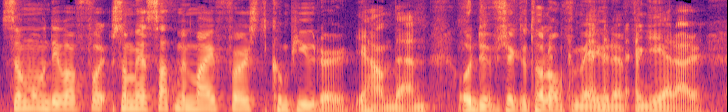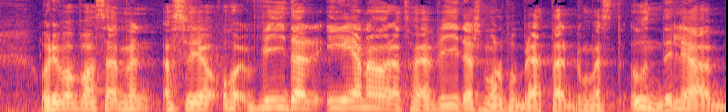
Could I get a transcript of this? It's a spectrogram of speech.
Som om det var för, som jag satt med My First Computer i handen och du försökte tala om för mig hur den fungerar. Och det var bara så här, men alltså jag, vidare, i ena örat har jag Vidar som håller på att berätta de mest underliga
